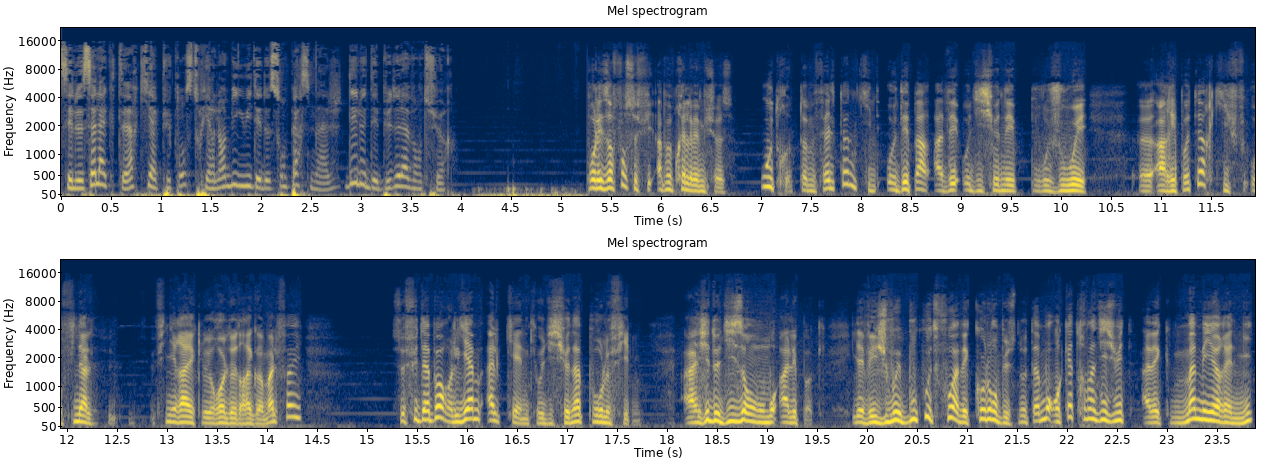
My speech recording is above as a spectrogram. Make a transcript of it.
C'est le seul acteur qui a pu construire l'ambiguïté de son personnage dès le début de l'aventure. Pour les enfants, ce fut à peu près la même chose. Outre Tom Felton, qui au départ avait auditionné pour jouer euh, Harry Potter, qui au final finira avec le rôle de Drago Malfoy, ce fut d'abord Liam Alken qui auditionna pour le film, âgé de 10 ans à l'époque. Il avait joué beaucoup de fois avec Columbus, notamment en 98 avec Ma meilleure ennemie,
